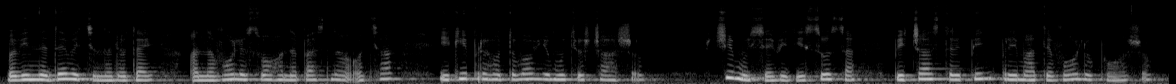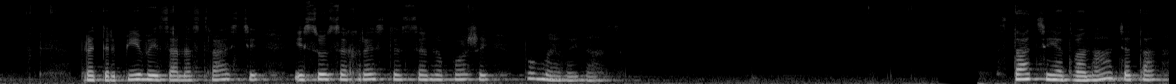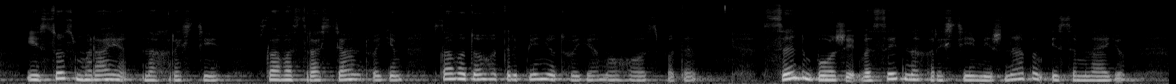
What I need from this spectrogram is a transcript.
бо Він не дивиться на людей, а на волю свого Небесного Отця, який приготував йому цю чашу. Вчимося від Ісуса під час терпінь приймати волю Божу. Претерпівий за нас страсті, Ісусе Христе, Сину Божий, помилуй нас. Стація 12. Ісус вмирає на Христі. Слава страстям Твоїм, слава довготерпінню Твоєму, Господи. Син Божий висить на Христі між небом і землею.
